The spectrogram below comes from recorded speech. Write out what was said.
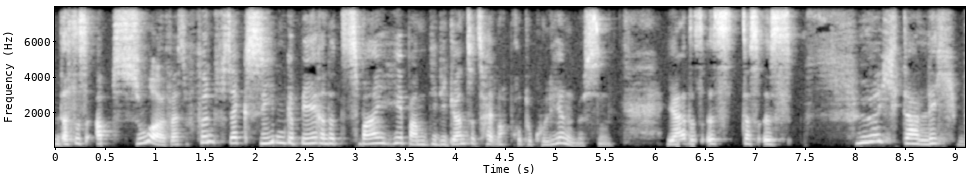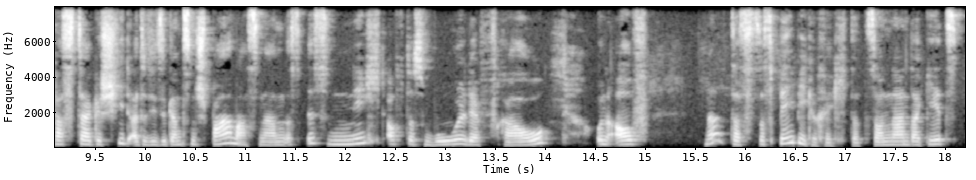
Das ist absurd. Weißt du, fünf, sechs, sieben Gebärende, zwei Hebammen, die die ganze Zeit noch protokollieren müssen. Ja, das ist, das ist fürchterlich, was da geschieht. Also diese ganzen Sparmaßnahmen, das ist nicht auf das Wohl der Frau und auf ne, das, das Baby gerichtet, sondern da geht's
